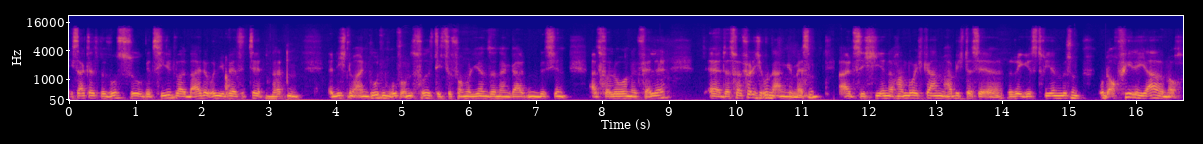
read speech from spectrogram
Ich sage das bewusst so gezielt, weil beide Universitäten hatten nicht nur einen guten Ruf, um es vorsichtig zu formulieren, sondern galten ein bisschen als verlorene Fälle. Äh, das war völlig unangemessen. Als ich hier nach Hamburg kam, habe ich das ja registrieren müssen und auch viele Jahre noch,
